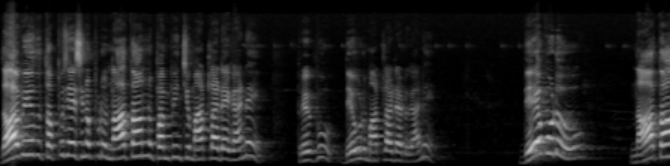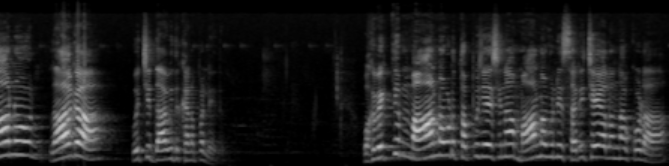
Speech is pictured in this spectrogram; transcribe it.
దావీదు తప్పు చేసినప్పుడు నాతాన్ను పంపించి మాట్లాడే కానీ ప్రభు దేవుడు మాట్లాడాడు కానీ దేవుడు నాతాను లాగా వచ్చి దావిదు కనపలేదు ఒక వ్యక్తి మానవుడు తప్పు చేసినా మానవుని సరిచేయాలన్నా కూడా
